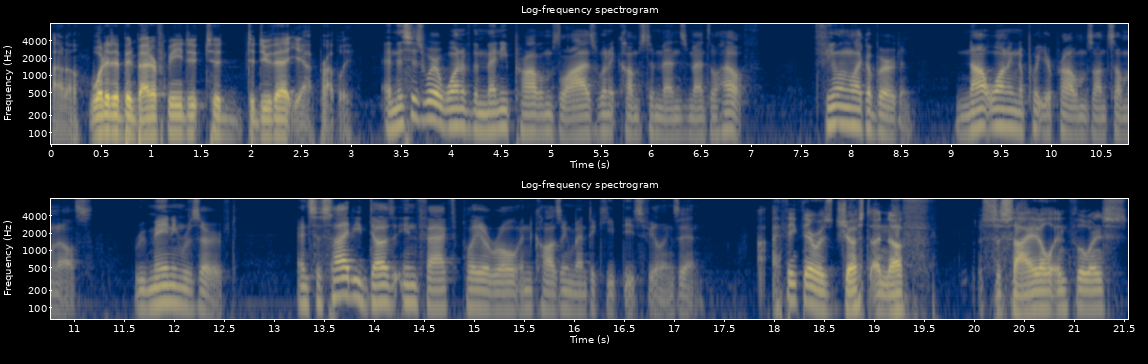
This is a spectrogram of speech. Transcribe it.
I don't know. Would it have been better for me to, to, to do that? Yeah, probably. And this is where one of the many problems lies when it comes to men's mental health feeling like a burden, not wanting to put your problems on someone else, remaining reserved. And society does, in fact, play a role in causing men to keep these feelings in. I think there was just enough societal influence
